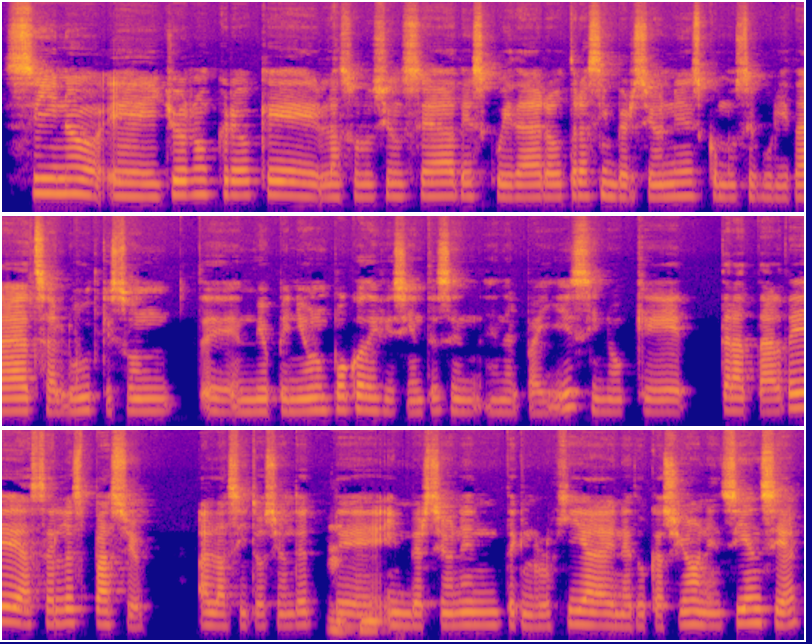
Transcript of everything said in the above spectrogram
sí, no, eh, yo no creo que la solución sea descuidar otras inversiones como seguridad, salud, que son, eh, en mi opinión, un poco deficientes en, en el país, sino que tratar de hacerle espacio a la situación de, inversión en tecnología, en educación, en ciencia,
